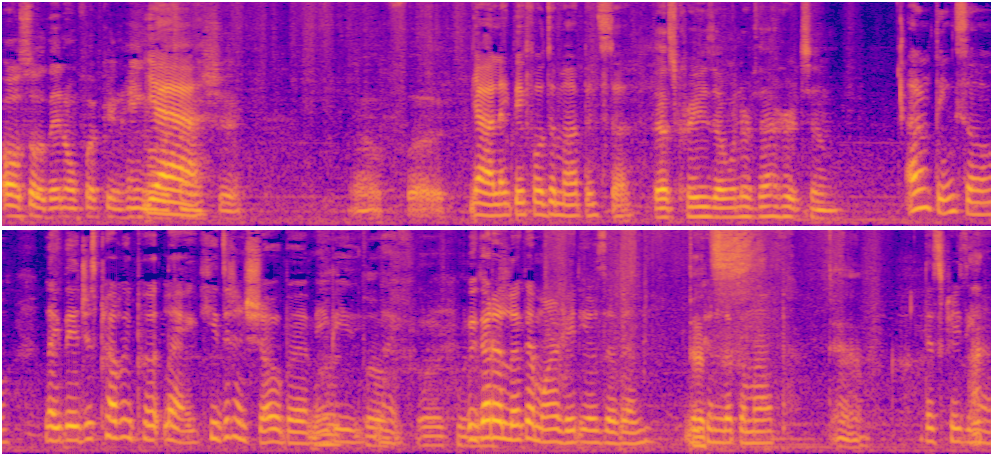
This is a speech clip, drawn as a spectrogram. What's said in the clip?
Oh, so they don't fucking hang Yeah. on and shit. Oh fuck. Yeah, like they fold him up and stuff. That's crazy. I wonder if that hurts him. I don't think so. Like they just probably put like he didn't show, but maybe like? We knows? gotta look at more videos of him. We can look him up. Damn. That's crazy, huh?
